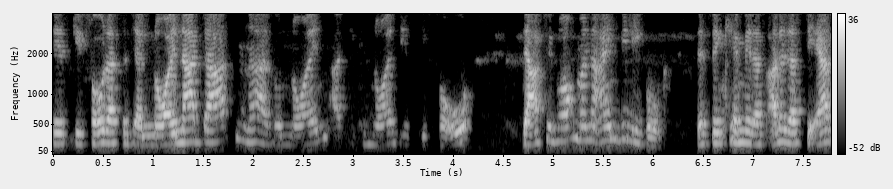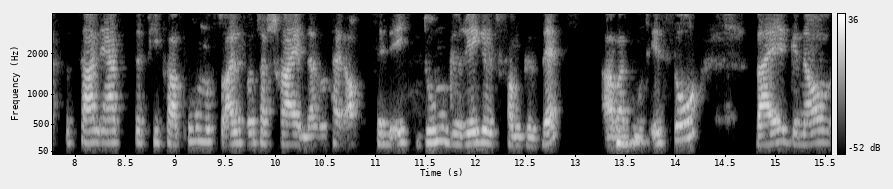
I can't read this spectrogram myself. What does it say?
DSGVO, das sind ja Neuner-Daten, ne? also 9, Artikel 9 DSGVO. Dafür braucht man eine Einwilligung. Deswegen kennen wir das alle, dass die Ärzte, Zahnärzte, pipapo, musst du alles unterschreiben. Das ist halt auch, finde ich, dumm geregelt vom Gesetz, aber mhm. gut, ist so weil genau,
